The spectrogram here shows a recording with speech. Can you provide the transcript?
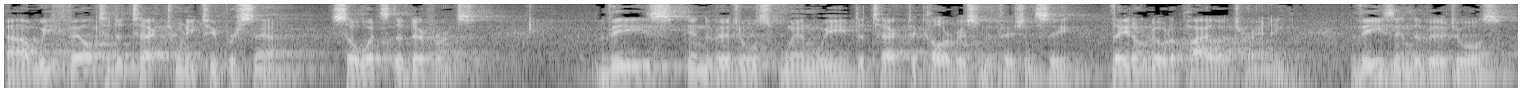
uh, we failed to detect 22%. So what's the difference? These individuals, when we detect a color vision deficiency, they don't go to pilot training. These individuals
